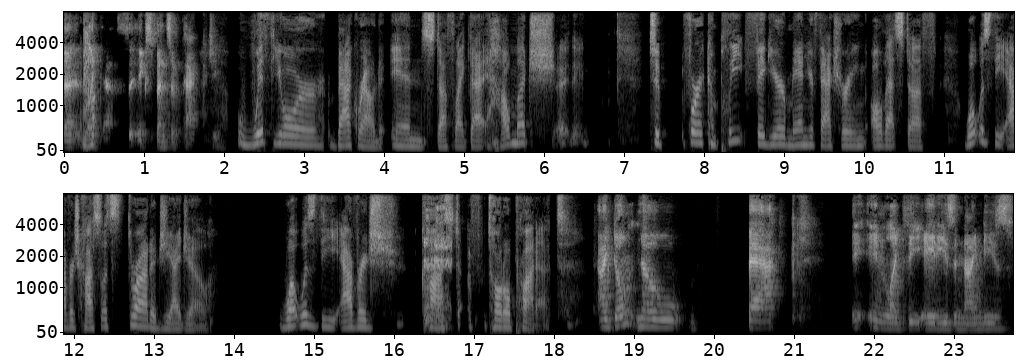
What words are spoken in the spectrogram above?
That like that's expensive packaging. With your background in stuff like that how much uh, to for a complete figure manufacturing all that stuff what was the average cost? Let's throw out a gi joe. What was the average cost total product I don't know back in like the 80s and 90s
